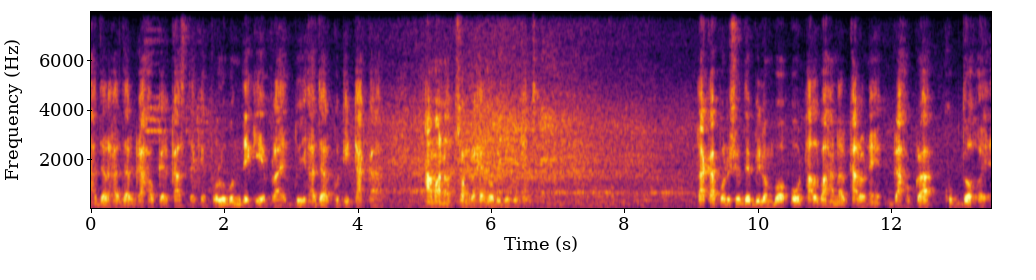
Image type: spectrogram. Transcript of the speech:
হাজার হাজার গ্রাহকের কাছ থেকে প্রলোভন দেখিয়ে প্রায় দুই হাজার কোটি টাকা আমানত সংগ্রহের অভিযোগ উঠেছে। টাকা পরিশোধে বিলম্ব ও টালবাহানার কারণে গ্রাহকরা ক্ষুব্ধ হয়ে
